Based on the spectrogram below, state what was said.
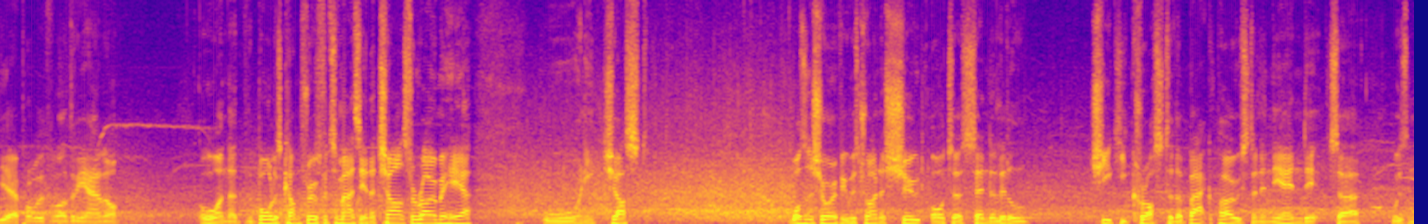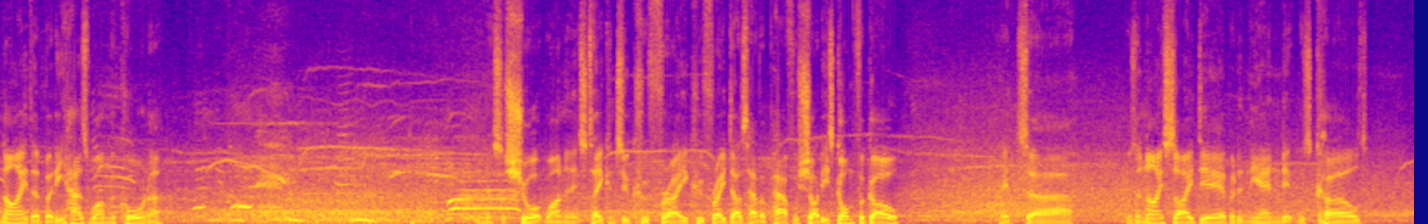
Yeah, probably for Adriano. Oh, and the, the, ball has come through for Tommasi, and a chance for Roma here. Oh, and he just wasn't sure if he was trying to shoot or to send a little cheeky cross to the back post, and in the end it uh, was neither, but he has won the corner. And it's a short one, and it's taken to Cufré. Cufré does have a powerful shot. He's gone for goal. It uh, was a nice idea, but in the end it was curled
